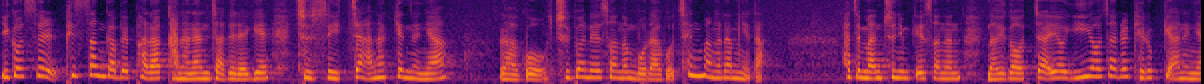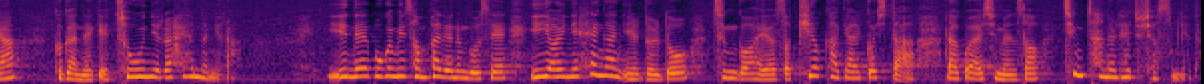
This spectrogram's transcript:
이것을 비싼 값에 팔아 가난한 자들에게 줄 수 있지 않았겠느냐? 라고 주변에서는 뭐라고 책망을 합니다. 하지만 주님께서는 너희가 어찌하여 이 여자를 괴롭게 하느냐? 그가 내게 좋은 일을 하였느니라. 이 내 복음이 전파되는 곳에 이 여인이 행한 일들도 증거하여서 기억하게 할 것이다. 라고 하시면서 칭찬을 해주셨습니다.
